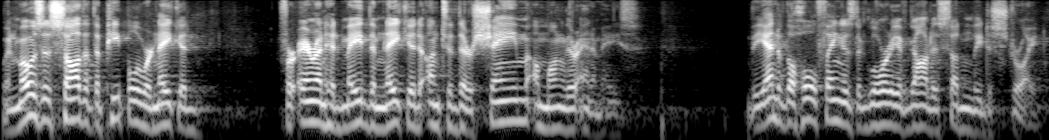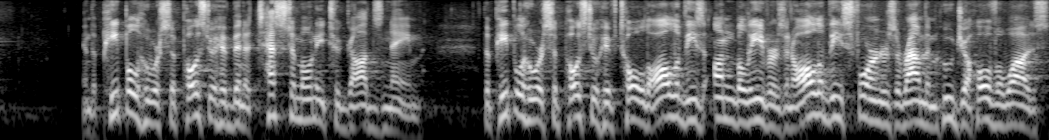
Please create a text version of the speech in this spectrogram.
When Moses saw that the people were naked, for Aaron had made them naked unto their shame among their enemies. The end of the whole thing is the glory of God is suddenly destroyed. And the people who were supposed to have been a testimony to God's name, the people who were supposed to have told all of these unbelievers and all of these foreigners around them who Jehovah was,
